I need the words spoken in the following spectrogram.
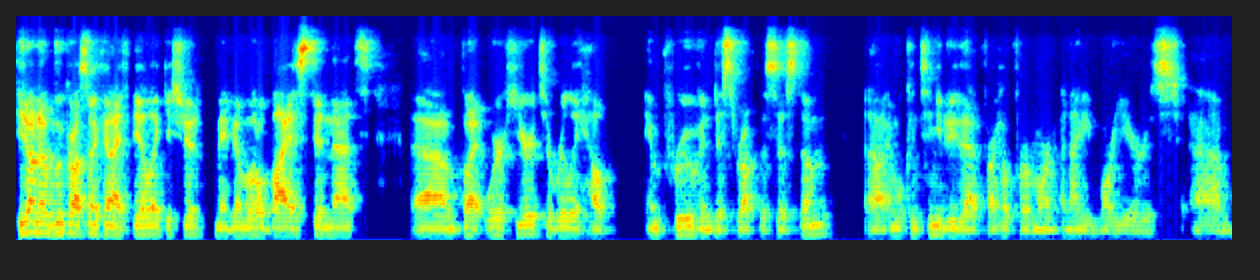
you don't know Blue Cross Carolina, I feel like you should. Maybe I'm a little biased in that, um, but we're here to really help improve and disrupt the system uh, and we'll continue to do that for I hope for more 90 more years. Um,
